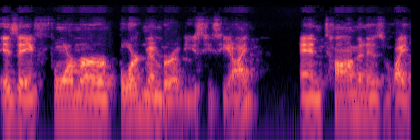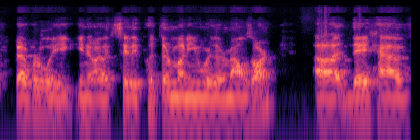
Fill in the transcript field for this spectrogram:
is a former board member of UCCI. And Tom and his wife Beverly, you know, I like to say they put their money where their mouths are. Uh, they have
